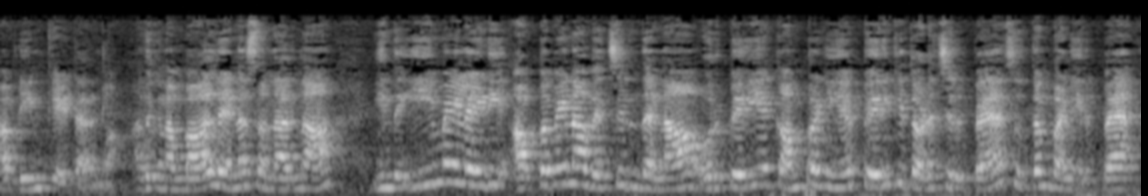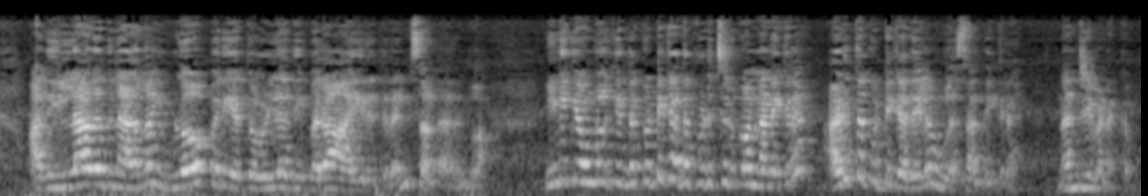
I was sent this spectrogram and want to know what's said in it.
அப்படின்னு கேட்டாருங்களாம். அதுக்கு நம்ம ஆள் என்ன சொன்னாருன்னா இந்த இமெயில் ஐடி அப்பவே நான் வச்சிருந்தேன்னா ஒரு பெரிய கம்பெனியை பெருக்கி தொடச்சிருப்பேன் சுத்தம் பண்ணிருப்பேன். அது இல்லாததுனாலதான் இவ்ளோ பெரிய தொழிலதிபரா ஆயிருக்கிறேன்னு சொன்னாருங்களாம். இன்னைக்கு உங்களுக்கு இந்த குட்டி கதை பிடிச்சிருக்கோம்னு நினைக்கிறேன். அடுத்த குட்டி கதையில உங்களை சந்திக்கிறேன். நன்றி வணக்கம்.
